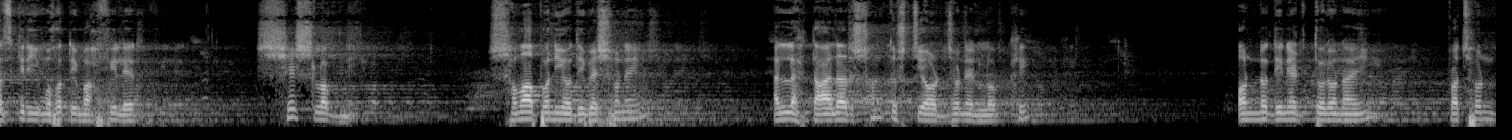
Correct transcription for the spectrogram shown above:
আজকের এই মহতি মাহফিলের শেষ লগ্নে সমাপনী অধিবেশনে আল্লাহ তালার সন্তুষ্টি অর্জনের লক্ষ্যে অন্য দিনের তুলনায় প্রচণ্ড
